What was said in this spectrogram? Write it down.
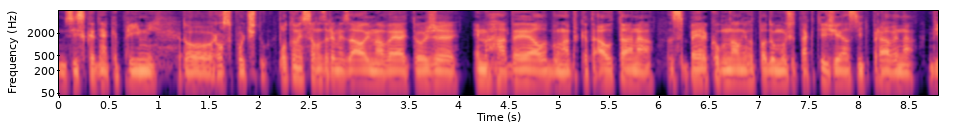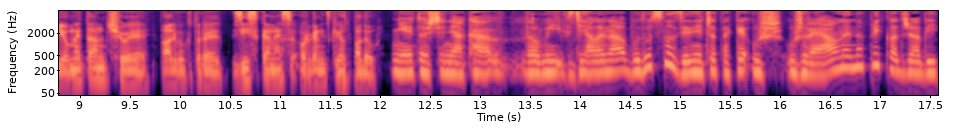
získať nejaké príjmy do rozpočtu. Potom je samozrejme zaujímavé aj to, že MHD alebo napríklad autá na zber komunálnych odpadov môžu taktiež jazdiť práve na biometán, čo je palivo, ktoré je získané z organických odpadov. Nie je to ešte nejaká veľmi vzdialená budúcnosť? Je niečo také už, už reálne napríklad, že aby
